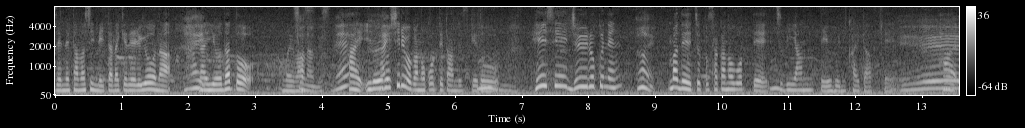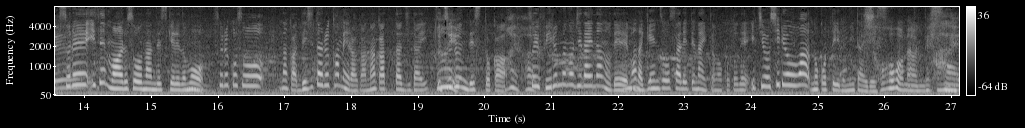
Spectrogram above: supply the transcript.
全然楽しんでいただけれるような内容だと思います。はい、そうなんですね、はい、いろいろ資料が残ってたんですけど、うん平成16年までちょっと遡ってちびやんっていう風に書いてあって、はい、それ以前もあるそうなんですけれども、うん、それこそなんかデジタルカメラがなかった時代映るんですとか、はいはい。はい、そういうフィルムの時代なので、うん、まだ現像されてないとのことで一応資料は残っているみたいです。そうなんですね、はい、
